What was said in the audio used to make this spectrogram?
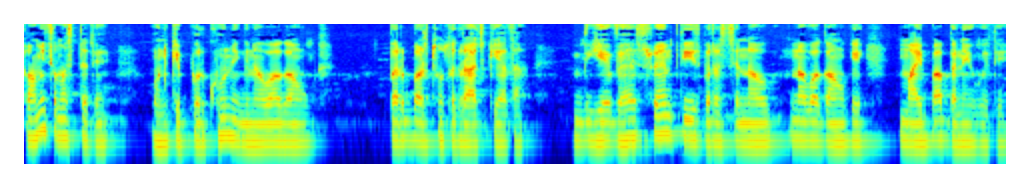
स्वामी समझते थे। उनके पुरखों ने नवा गाँव पर बरसों तक राज किया था। ये वह स्वयं तीस बरस से नव, नवा गाँव के माई बाप बने हुए थे।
